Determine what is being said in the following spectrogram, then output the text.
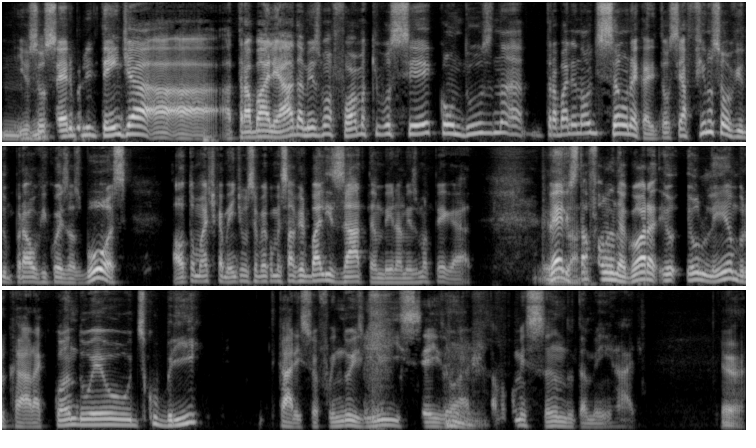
Uhum. E o seu uhum. cérebro ele tende a, a, a, trabalhar da mesma forma que você conduz na trabalha na audição, né, cara? Então, você afina o seu ouvido para ouvir coisas boas, automaticamente você vai começar a verbalizar também na mesma pegada. Exato. Velho, você tá falando agora, eu, eu lembro, cara, quando eu descobri. Cara, isso foi em 2006, eu acho. Hum. Tava começando também em rádio. É.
